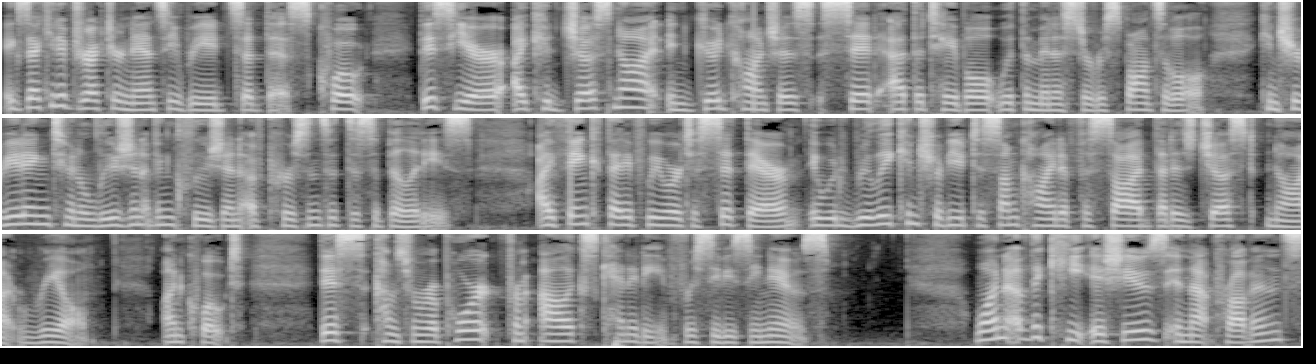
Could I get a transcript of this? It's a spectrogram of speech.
Executive Director Nancy Reid said this quote, this year, I could just not, in good conscience, sit at the table with the minister responsible, contributing to an illusion of inclusion of persons with disabilities. I think that if we were to sit there, it would really contribute to some kind of facade that is just not real. Unquote. This comes from a report from Alex Kennedy for CBC News. One of the key issues in that province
